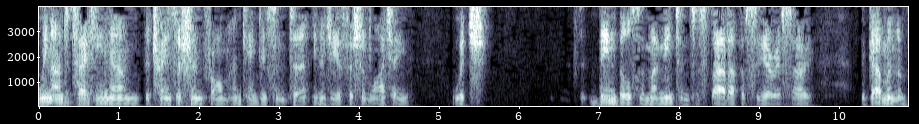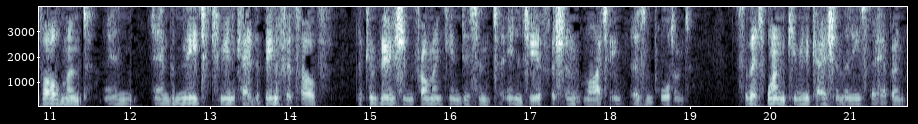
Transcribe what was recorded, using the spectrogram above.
When undertaking um, the transition from incandescent to energy efficient lighting, which then builds the momentum to start up a CRSO, the government involvement and, and the need to communicate the benefits of the conversion from incandescent to energy efficient lighting is important. So that's one communication that needs to happen.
